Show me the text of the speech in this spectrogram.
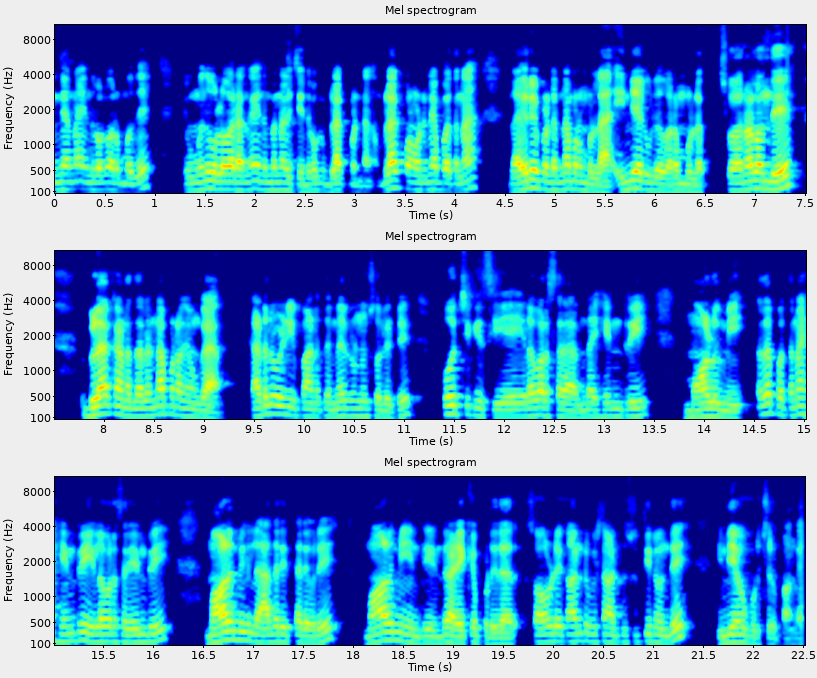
இந்தியானா இந்த பக்கம் வரும்போது இவங்க வந்து உள்ள வராங்க இந்த மாதிரி ஆச்சு இந்த பக்கம் பிளாக் பண்ணிட்டாங்க. பிளாக் பண்ண உடனே பார்த்தோன்னா இந்த ஐரோப்பிய என்ன பண்ண முடியல? இந்தியாவுக்கு இப்படி வர முடியல. ஸோ அதனால வந்து பிளாக் ஆனதால என்ன பண்ணாங்க இவங்க? கடல் வழி பயணத்தை மேற்கொள்ளணும்னு சொல்லிட்டு போர்ச்சுகீசிய இளவரசராக இருந்த ஹென்றி மாலுமி அதை பார்த்தோன்னா ஹென்றி இளவரசர் ஹென்றி மாலுமிகளை ஆதரித்தார் இவர். மாலுமி ஹென்றி என்று அழைக்கப்படுகிறார். ஸோ அவருடைய கான்ட்ரிபியூஷன் அடுத்து சுற்றிட்டு வந்து இந்தியாவை பிடிச்சிருப்பாங்க.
